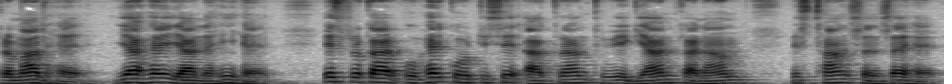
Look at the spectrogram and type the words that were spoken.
प्रमाद है। यह है या नहीं है? इस प्रकार उभय कोटि से आक्रांत हुए ज्ञान का नाम स्थान संशय है।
